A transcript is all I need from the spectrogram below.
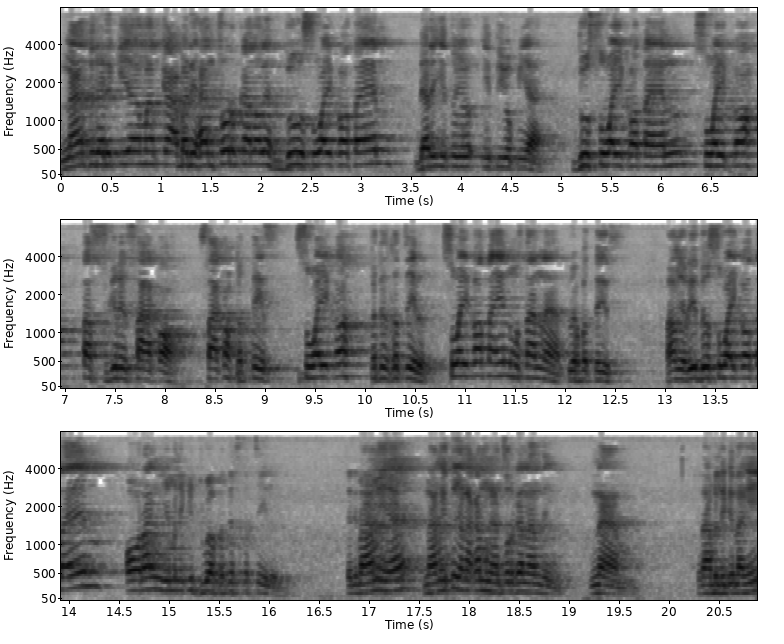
Nanti dari kiamat Ka'bah dihancurkan oleh Du Suwaikoten dari Ethiopia. Du Suwaikoten, Suwaikoh tasgir sakoh. Sakoh betis. Suwaikoh betis kecil. Suwaikoten mustanna, dua betis. Paham jadi Du Suwaikoten orang yang memiliki dua betis kecil. Jadi pahami ya? Nah itu yang akan menghancurkan nanti. Nah, kita ambil dikit lagi.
